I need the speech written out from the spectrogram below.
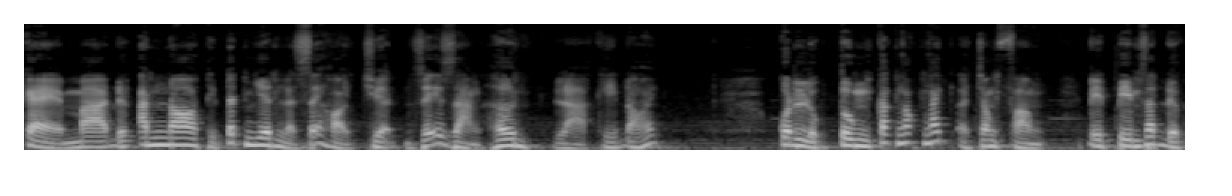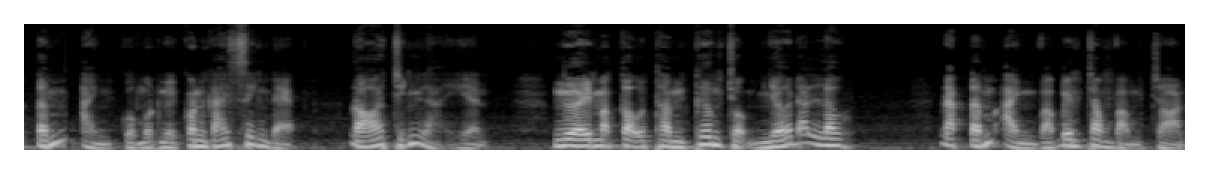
kẻ mà được ăn no thì tất nhiên là sẽ hỏi chuyện dễ dàng hơn là khi đói. Quân lục tung các ngóc ngách ở trong phòng để tìm ra được tấm ảnh của một người con gái xinh đẹp, đó chính là Hiền, người mà cậu thầm thương trộm nhớ đã lâu. Đặt tấm ảnh vào bên trong vòng tròn.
